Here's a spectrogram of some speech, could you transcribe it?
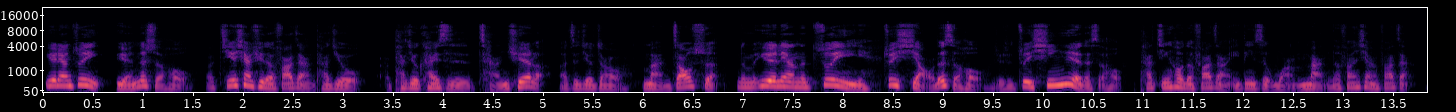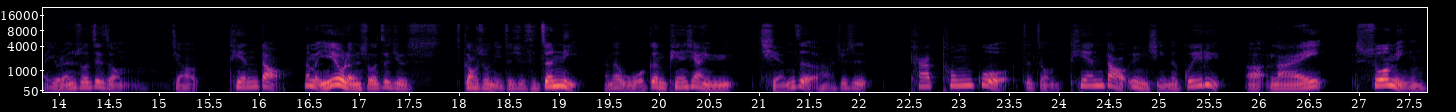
月亮最圆的时候，呃，接下去的发展它就它就开始残缺了啊，这就叫满招损。那么月亮呢最最小的时候，就是最新月的时候，它今后的发展一定是往满的方向发展啊。有人说这种叫天道，那么也有人说这就是告诉你这就是真理。那我更偏向于前者哈，就是它通过这种天道运行的规律啊，来说明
